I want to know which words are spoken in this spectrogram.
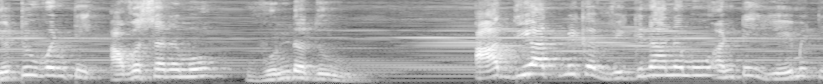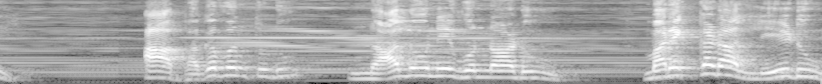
ఎటువంటి అవసరము ఉండదు. ఆధ్యాత్మిక విజ్ఞానము అంటే ఏమిటి? ఆ భగవంతుడు నాలోనే ఉన్నాడు మరెక్కడా లేడు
